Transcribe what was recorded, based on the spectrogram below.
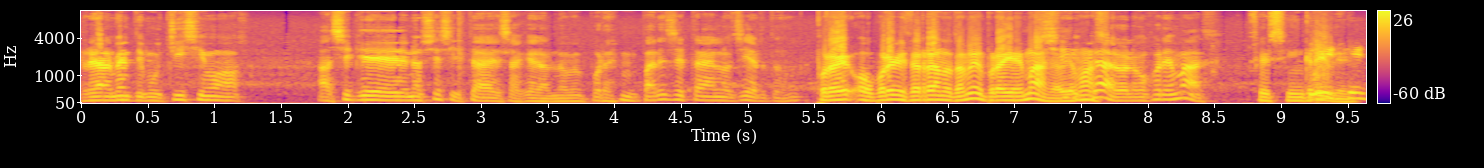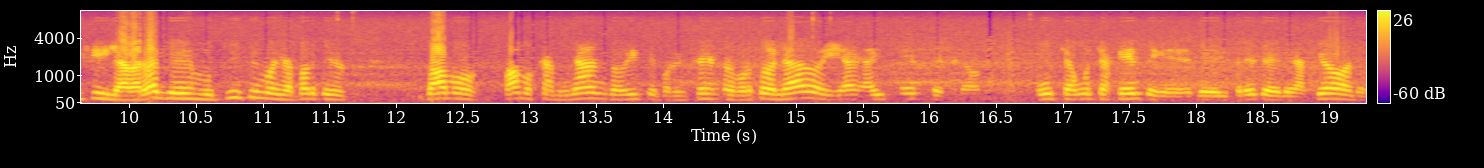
realmente muchísimos. Así que no sé si está exagerando, me, por ahí me parece estar en lo cierto. ¿no? Por ahí, o por ahí cerrando también, por ahí hay más, sí, además. claro, a lo mejor es más. Sí, es increíble. Sí, sí, sí, la verdad que es muchísimo y aparte vamos vamos caminando, viste, por el centro, por todos lados y hay, hay gente, pero mucha, mucha gente que, de diferentes delegaciones.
